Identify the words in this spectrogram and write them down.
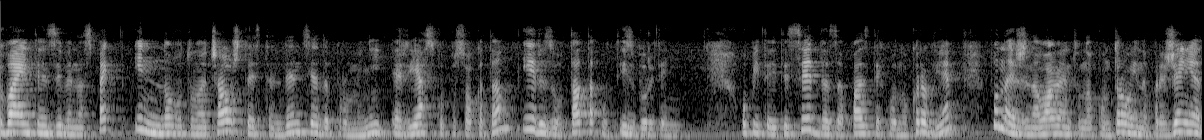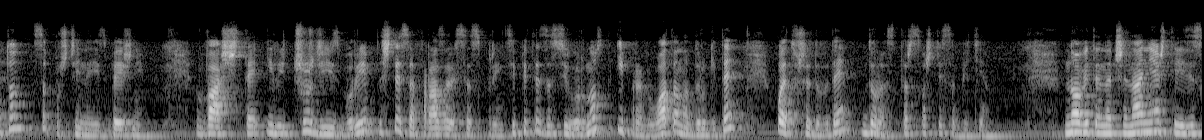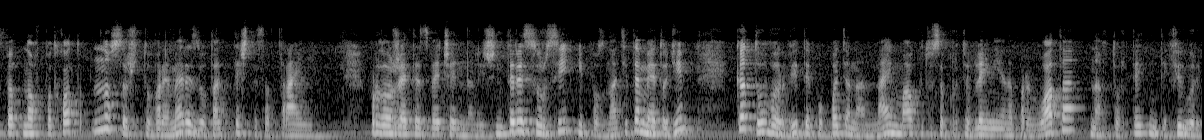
Това е интензивен аспект и новото начало ще е с тенденция да промени рязко посоката и резултата от изборите ни. Опитайте се да запазите хладнокръвие, понеже налагането на контрол и напрежението са почти неизбежни. Вашите или чужди избори ще са в с принципите за сигурност и правилата на другите, което ще доведе до разтърсващи събития. Новите начинания ще изискват нов подход, но в същото време резултатите ще са трайни. Продължете с вече наличните ресурси и познатите методи, като вървите по пътя на най-малкото съпротивление на правилата на авторитетните фигури.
